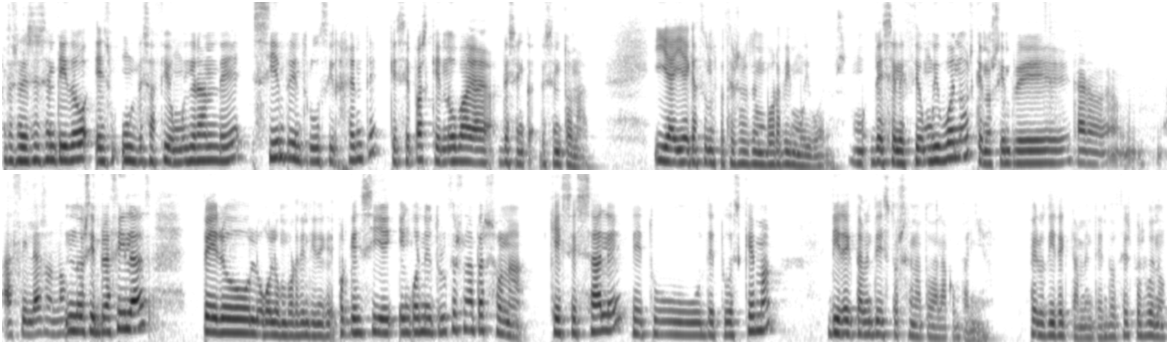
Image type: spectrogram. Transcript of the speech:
Entonces, en ese sentido, es un desafío muy grande siempre introducir gente que sepas que no va a desentonar. Y ahí hay que hacer unos procesos de onboarding muy buenos, de selección muy buenos, que no siempre... Claro, afilas o no. No siempre afilas, pero luego el onboarding tiene que... Porque si en cuando introduces una persona que se sale de tu, de tu esquema, directamente distorsiona toda la compañía pero directamente. Entonces, pues bueno,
